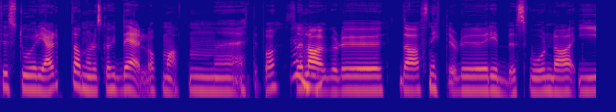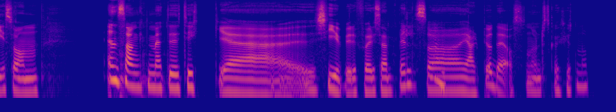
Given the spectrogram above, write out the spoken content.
til stor hjelp da når du skal dele opp maten eh, etterpå. Så mm. lager du Da snitter du ribbesvoren da i sånn en centimeter tykke eh, skiver, for eksempel. Så hjelper jo det også når du skal kutte den opp.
